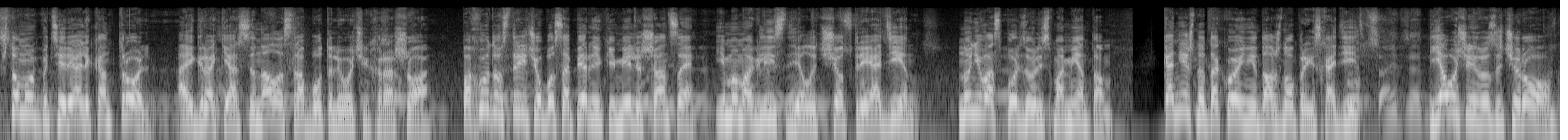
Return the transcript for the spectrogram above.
что мы потеряли контроль, а игроки Арсенала сработали очень хорошо. По ходу встречи оба соперника имели шансы, и мы могли сделать счет 3-1, но не воспользовались моментом. Конечно, такое не должно происходить. Я очень разочарован.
